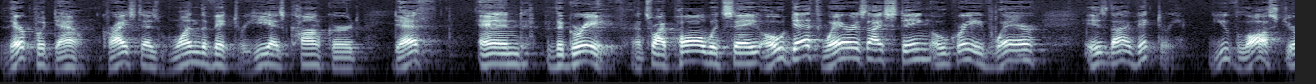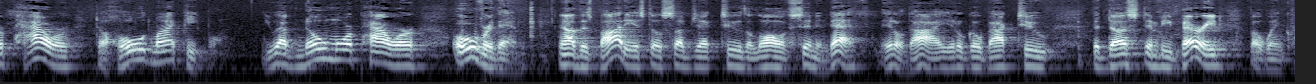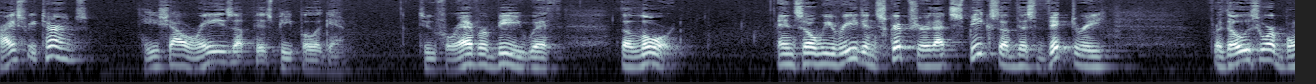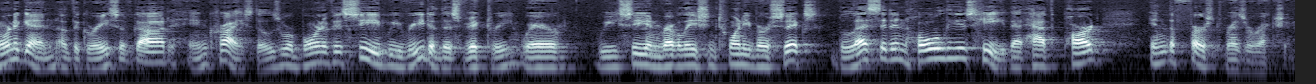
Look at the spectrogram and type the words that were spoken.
they're put down. Christ has won the victory. He has conquered death and the grave. That's why Paul would say, O death, where is thy sting? O grave, where is thy victory? You've lost your power to hold my people. You have no more power over them. Now, this body is still subject to the law of sin and death. It'll die, it'll go back to the dust and be buried. But when Christ returns, he shall raise up his people again to forever be with the Lord. And so we read in Scripture that speaks of this victory for those who are born again of the grace of God in Christ, those who are born of his seed. We read of this victory where we see in Revelation 20, verse 6 Blessed and holy is he that hath part in the first resurrection.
